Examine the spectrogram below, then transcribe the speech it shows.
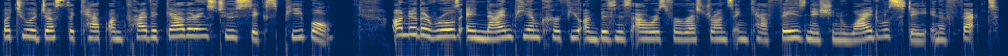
but to adjust the cap on private gatherings to six people. Under the rules, a 9 p.m. curfew on business hours for restaurants and cafes nationwide will stay in effect.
